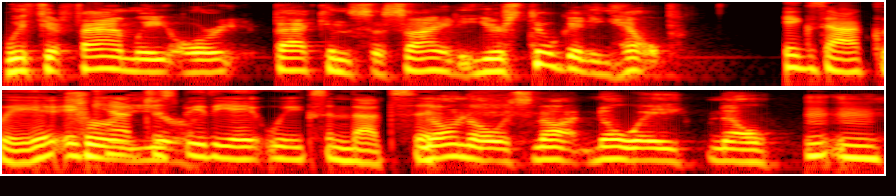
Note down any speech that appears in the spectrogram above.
with your family or back in society you're still getting help Exactly. It, it can't just be the eight weeks and that's it. no no it's not no way no Mm-mm.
